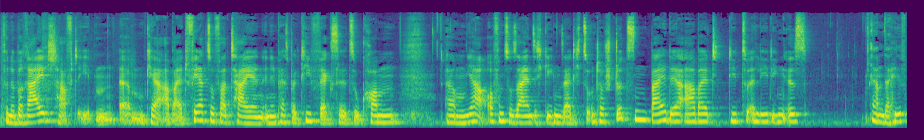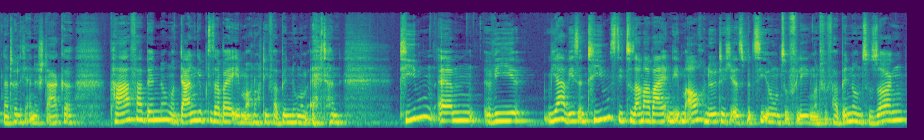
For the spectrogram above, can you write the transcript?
für eine Bereitschaft eben ähm, Care-Arbeit fair zu verteilen, in den Perspektivwechsel zu kommen, ähm, ja offen zu sein, sich gegenseitig zu unterstützen bei der Arbeit, die zu erledigen ist. Ähm, da hilft natürlich eine starke Paarverbindung und dann gibt es aber eben auch noch die Verbindung im Elternteam, ähm, wie ja, wie es in Teams, die zusammenarbeiten, eben auch nötig ist, Beziehungen zu pflegen und für Verbindungen zu sorgen,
